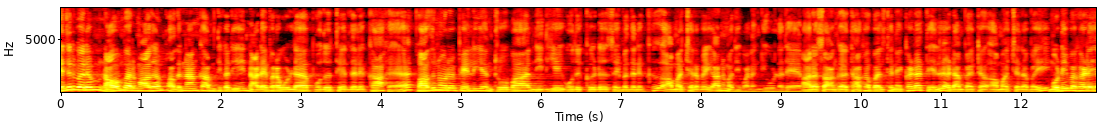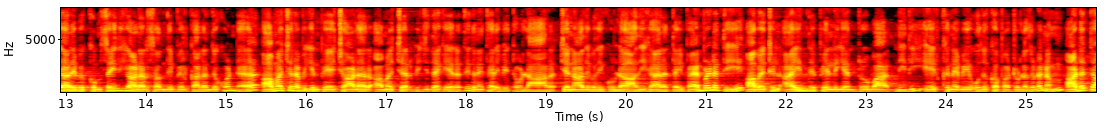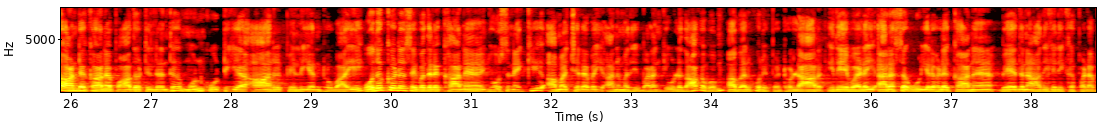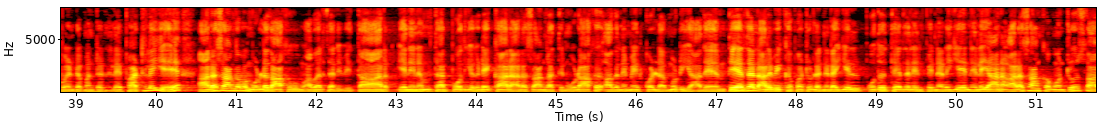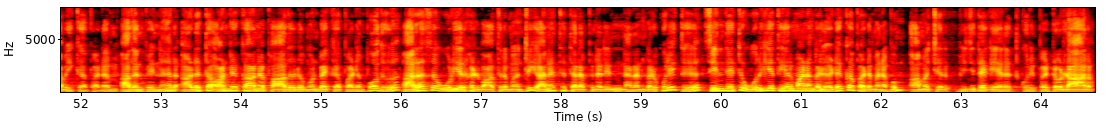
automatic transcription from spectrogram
எதிர்வரும் நவம்பர் மாதம் பதினான்காம் தேதி நடைபெறவுள்ள பொது தேர்தலுக்காக பதினோரு பில்லியன் ரூபாய் நிதியை ஒதுக்கீடு செய்வதற்கு அமைச்சரவை அனுமதி வழங்கியுள்ளது. அரசாங்க தகவல் திணைக்களத்தில் இடம்பெற்ற அமைச்சரவை முடிவுகளை அறிவிக்கும் செய்தியாளர் சந்திப்பில் கலந்து கொண்ட அமைச்சரவையின் பேச்சாளர் அமைச்சர் விஜிதகேரத் இதனை தெரிவித்துள்ளார். ஜனாதிபதிக்குள்ள அதிகாரத்தை பயன்படுத்தி அவற்றில் ஐந்து பில்லியன் ரூபாய் நிதி ஏற்கனவே ஒதுக்கப்பட்டுள்ளதுடனும் அடுத்த ஆண்டுக்கான பாதத்திலிருந்து முன்கூட்டிய ஆறு பில்லியன் ரூபாயை ஒதுக்கீடு செய்வதற்கான யோசனைக்கு அமைச்சரவை அனுமதி வழங்கியுள்ளதாகவும் அவர் குறிப்பிட்டுள்ளார். இதேவேளை அரச ஊழியர்களுக்கான வேதனை அதிகரிக்கப்பட வேண்டும் என்ற நிலைப்பாட்டிலேயே அரசாங்கமும் உள்ளதாகவும் அவர் தெரிவித்தார். எனினும் தற்போதைய இடைக்கால அரசாங்கத்தின் ஊடாக அதனை மேற்கொள்ள முடியாது. தேர்தல் அறிவிக்கப்பட்டுள்ள நிலையில் பொது தேர்தலின் பின்னரையே நிலையான அரசாங்கம் ஒன்று ஸ்தாபிக்கப்படும். அதன் பின்னர் அடுத்த ஆண்டுக்கான பாதீடு முன்வைக்கப்படும் போது அரசு ஊழியர்கள் மாத்திரமின்றி அனைத்து தரப்பினரின் நலன்கள் குறித்து குறித்து சிந்தித்து உரிய தீர்மானங்கள் எடுக்கப்படும் எனவும் அமைச்சர் விஜிதகேரத் குறிப்பிட்டுள்ளார்.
